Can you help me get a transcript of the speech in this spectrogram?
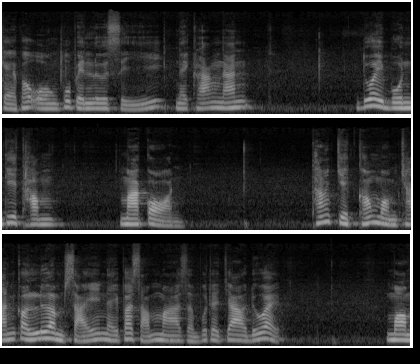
แก่พระองค์ผู้เป็นฤาษีในครั้งนั้น ด้วยบุญที่ทำ มาก่อน ทั้งจิตของหม่อมชั้นก็เลื่อมใสในพระสัมมาสัมพุทธเจ้าด้วย หม่อม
